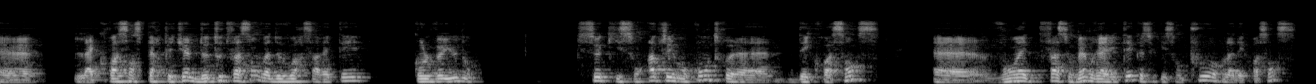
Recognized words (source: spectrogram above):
euh, la croissance perpétuelle, de toute façon, va devoir s'arrêter, qu'on le veuille ou non. Ceux qui sont absolument contre la décroissance euh, vont être face aux mêmes réalités que ceux qui sont pour la décroissance.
